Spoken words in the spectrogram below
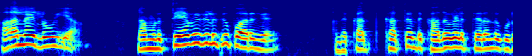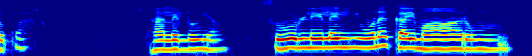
ஆலே லூயா நம்மளோட தேவைகளுக்கு பாருங்கள் அந்த கத் கத்து அந்த கதவுகளை திறந்து கொடுப்பார். அல்ல லூயா சூழ்நிலை உனக்கை மாறும்.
